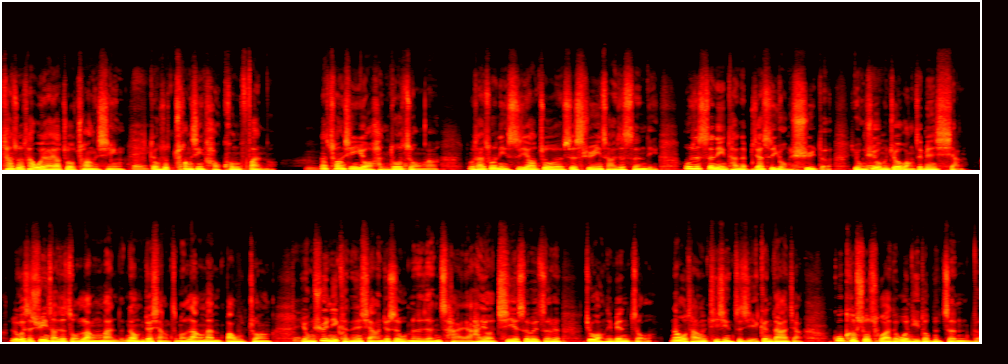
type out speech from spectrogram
他说他未来要做创新，对，对我说创新好空泛哦，嗯、那创新有很多种啊。我才说你是要做的是薰衣草还是森林？或是森林谈的比较是永续的，永续我们就往这边想。如果是薰衣草是走浪漫的，那我们就想怎么浪漫包装。永续你可能想就是我们的人才啊，还有企业社会责任，就往那边走。那我常常提醒自己，也跟大家讲，顾客说出来的问题都不是真的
